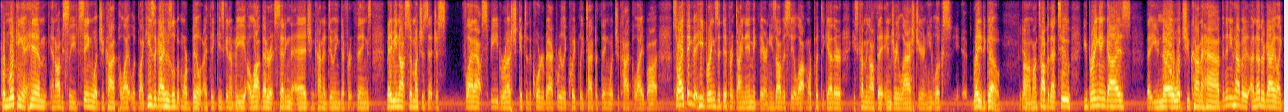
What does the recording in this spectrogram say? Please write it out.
from looking at him and obviously seeing what Jachai Polite looked like, he's a guy who's a little bit more built. I think he's going to be mm-hmm. a lot better at setting the edge and kind of doing different things. Maybe not so much as that just flat out speed rush, get to the quarterback really quickly type of thing, what Jachai Polite bought. So I think that he brings a different dynamic there, and he's obviously a lot more put together. He's coming off that injury last year, and he looks ready to go. Yeah. Um, on top of that, too, you bring in guys that you know what you kind of have, and then you have a, another guy like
